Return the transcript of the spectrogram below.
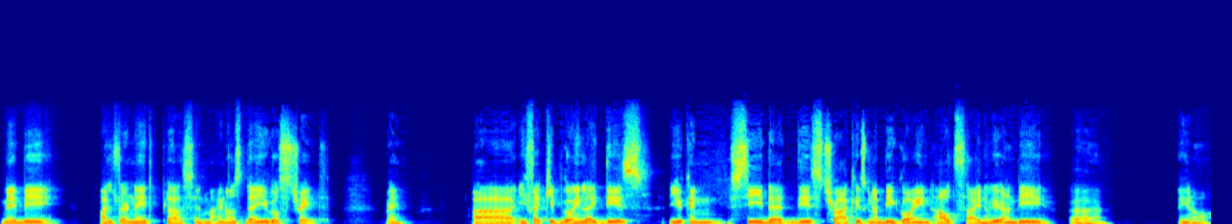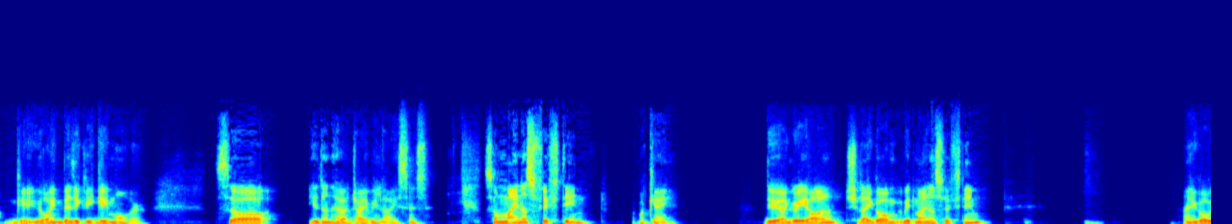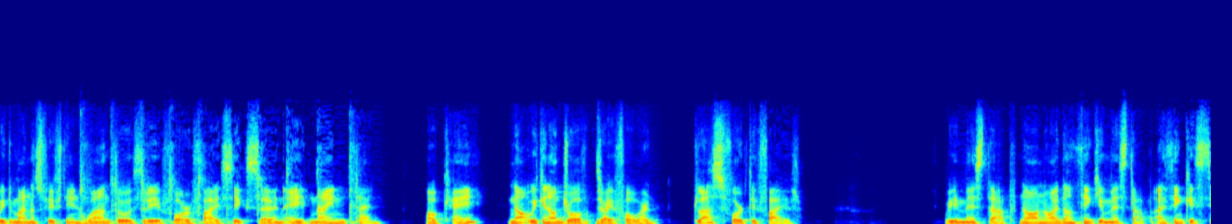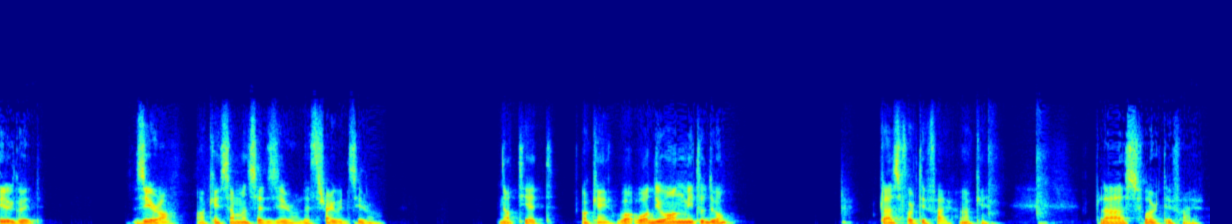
Maybe alternate plus and minus, then you go straight, right? Uh, if I keep going like this, you can see that this track is going to be going outside and we're going to be, uh, you know, going basically game over. So you don't have a driving license. So minus 15. Okay. Do you agree all? Should I go with minus 15? I go with minus 15. 1, 2, 3, 4, 5, 6, 7, 8, 9, 10. Okay. No, we cannot draw, drive forward plus 45. We messed up. No, no, I don't think you messed up. I think it's still good. Zero. Okay, someone said zero. Let's try with zero. Not yet. Okay, what, what do you want me to do? Plus 45. Okay. Plus 45.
